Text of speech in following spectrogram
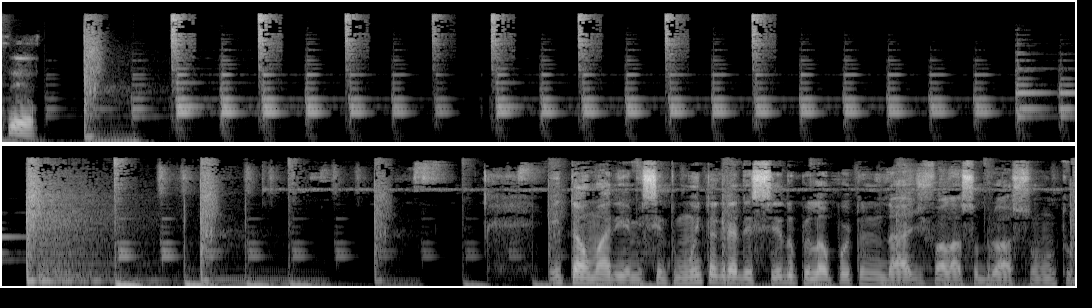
Certo. Então, Maria, me sinto muito agradecido pela oportunidade de falar sobre o assunto.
